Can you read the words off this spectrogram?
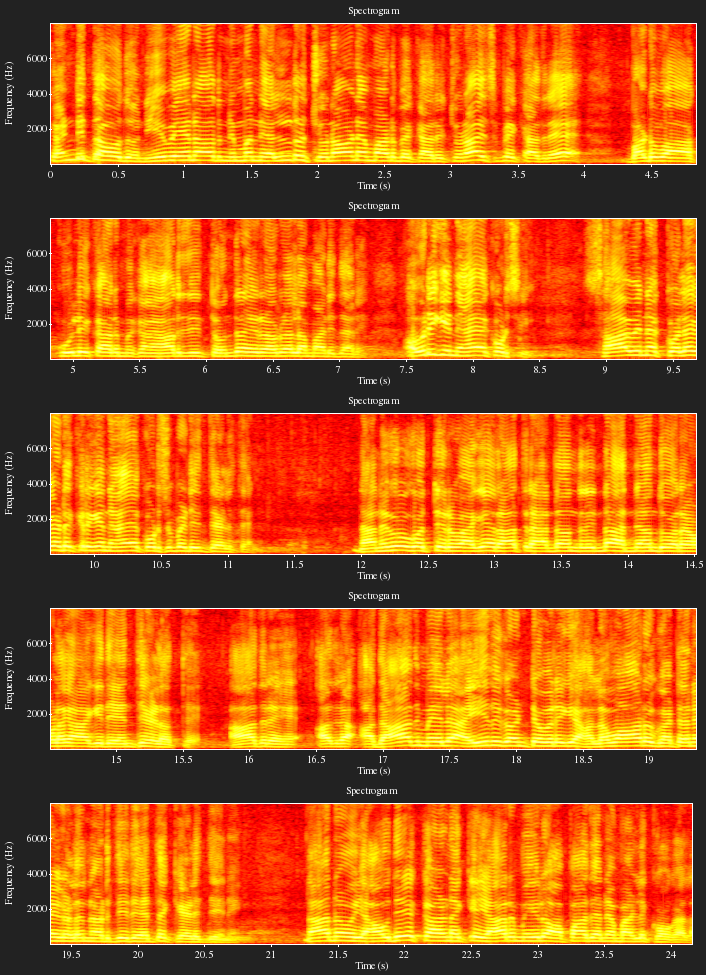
ಖಂಡಿತ ಹೌದು. ನೀವೇನಾದ್ರೂ ನಿಮ್ಮನ್ನು ಎಲ್ಲರೂ ಚುನಾವಣೆ ಮಾಡಬೇಕಾದ್ರೆ, ಚುನಾಯಿಸಬೇಕಾದ್ರೆ ಬಡವ, ಕೂಲಿ ಕಾರ್ಮಿಕ ಆ ತೊಂದರೆ ಇರೋರೆಲ್ಲ ಮಾಡಿದ್ದಾರೆ. ಅವರಿಗೆ ನ್ಯಾಯ ಕೊಡಿಸಿ. ಸಾವಿನ ಕೊಲೆಗಡಕರಿಗೆ ನ್ಯಾಯ ಕೊಡಿಸಬೇಡಿ ಅಂತ ಹೇಳ್ತೇನೆ. ನನಗೂ ಗೊತ್ತಿರುವ ಹಾಗೆ ರಾತ್ರಿ ಹನ್ನೊಂದರಿಂದ ಹನ್ನೊಂದುವರೆ ಒಳಗೆ ಆಗಿದೆ ಅಂತ ಹೇಳುತ್ತೆ. ಆದರೆ ಅದರ ಅದಾದ ಮೇಲೆ ಐದು ಗಂಟೆವರೆಗೆ ಹಲವಾರು ಘಟನೆಗಳು ನಡೆದಿದೆ ಅಂತ ಕೇಳಿದ್ದೇನೆ. ನಾನು ಯಾವುದೇ ಕಾರಣಕ್ಕೆ ಯಾರ ಮೇಲೂ ಅಪಾದನೆ ಮಾಡಲಿಕ್ಕೆ ಹೋಗಲ್ಲ.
